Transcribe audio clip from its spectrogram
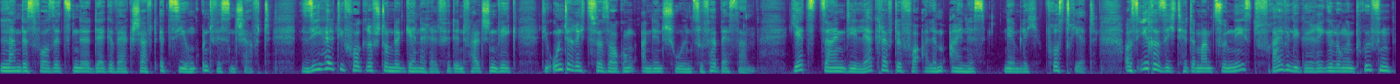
Landesvorsitzende der Gewerkschaft Erziehung und Wissenschaft. Sie hält die Vorgriffsstunde generell für den falschen Weg, die Unterrichtsversorgung an den Schulen zu verbessern. Jetzt seien die Lehrkräfte vor allem eines, nämlich frustriert. Aus ihrer Sicht hätte man zunächst freiwillige Regelungen prüfen,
